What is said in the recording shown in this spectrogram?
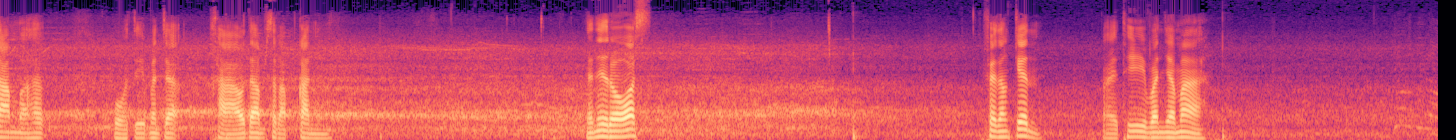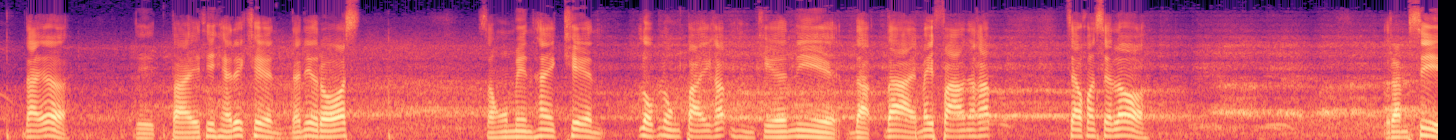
ดำอะครับ ปกติมันจะ ขาวดำสลับกันแดนนี่โรสเฟดองเกนไปที่วันยาม่าไดเออร์ดีดไปที่แฮร์รี่เคนแดนนี่โรสสองโมเมนต์ให้เคนหลบลงไปครับเคนนี่ดักได้ไม่ฟาวนะครับ เจ้าคอนเซโลรัมซี่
